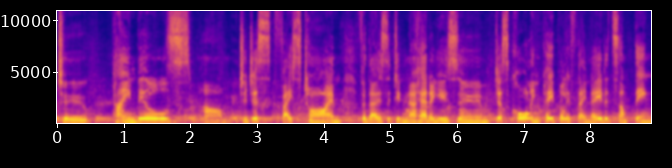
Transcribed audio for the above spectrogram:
to paying bills, um, to just FaceTime for those that didn't know how to use Zoom, just calling people if they needed something.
